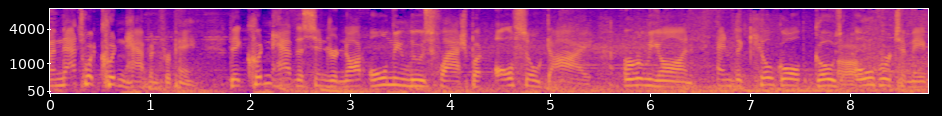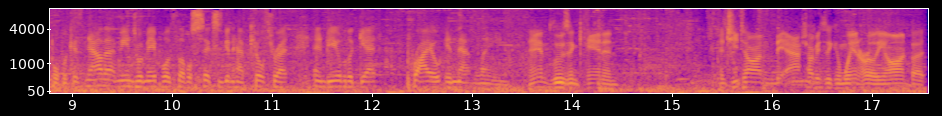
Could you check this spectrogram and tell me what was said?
and that's what couldn't happen for Pain. They couldn't have the Syndra not only lose Flash, but also die early on, and the kill goal goes oh. over to Maple, because now that means when Maple is level 6, is going to have kill threat and be able to get Prio in that lane. And losing cannon. And TitaN, the Ashe obviously can win early on, but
